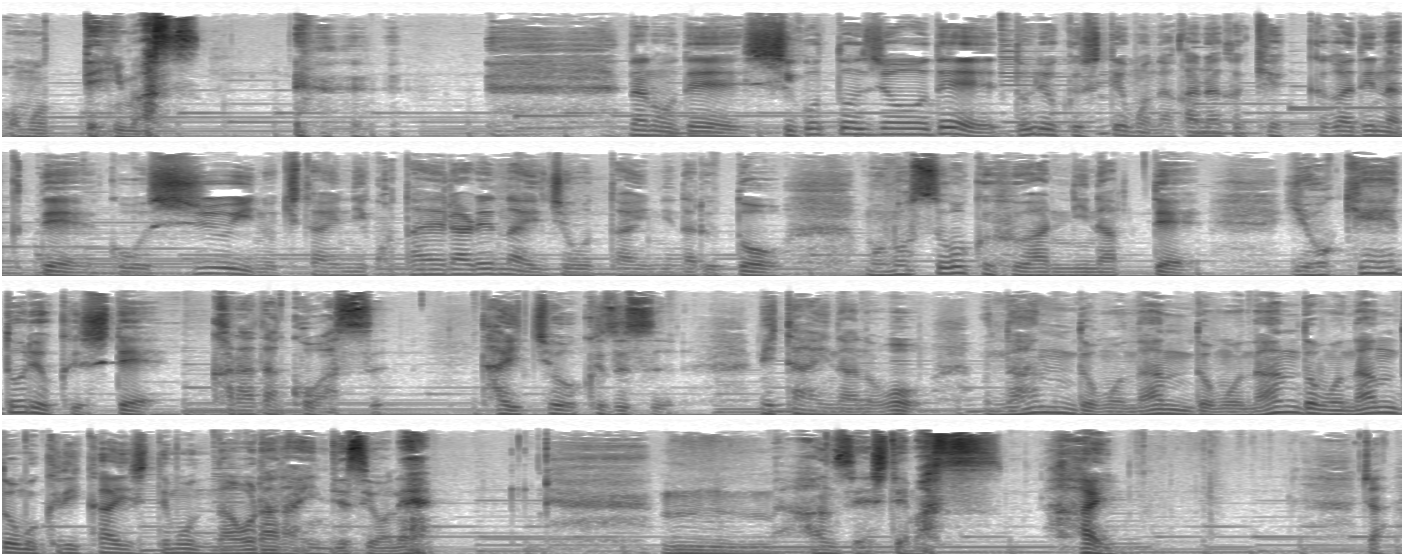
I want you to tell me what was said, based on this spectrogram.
思っています。なので仕事上で努力してもなかなか結果が出なくてこう周囲の期待に応えられない状態になるとものすごく不安になって余計努力して体壊す体調を崩すみたいなのを何度も何度も何度も何度も繰り返しても治らないんですよね。うん反省してます。はいじゃあ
